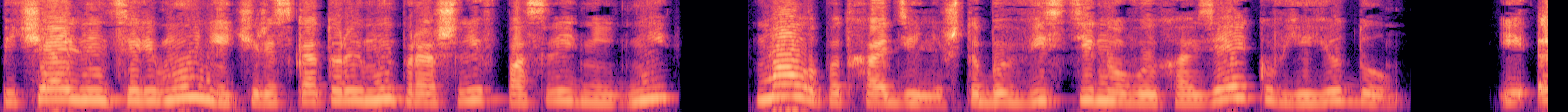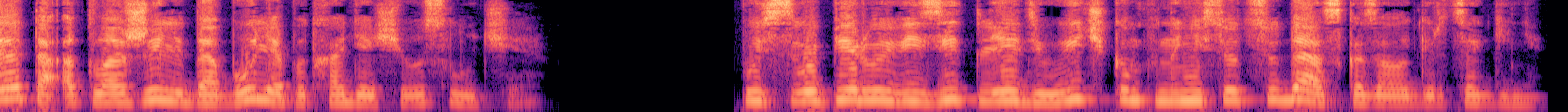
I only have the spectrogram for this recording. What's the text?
Печальные церемонии, через которые мы прошли в последние дни, мало подходили, чтобы ввести новую хозяйку в ее дом, и это отложили до более подходящего случая. «Пусть свой первый визит леди Уичкомп нанесет сюда», — сказала герцогиня.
